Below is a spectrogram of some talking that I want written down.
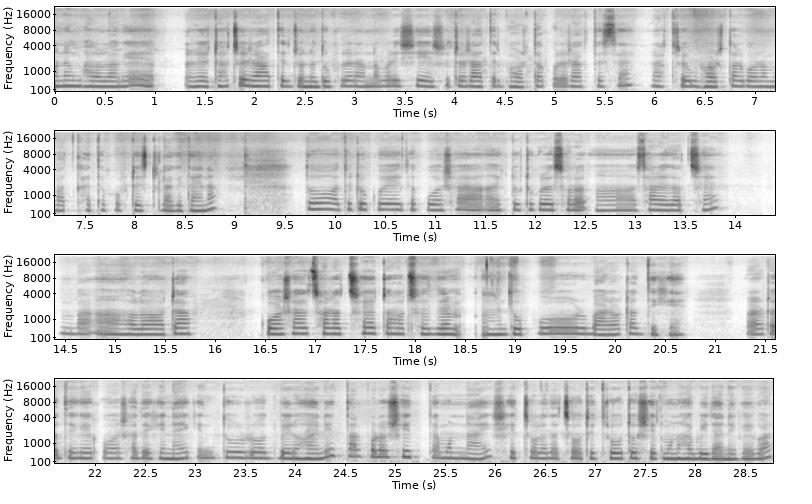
অনেক ভালো লাগে। এটা হচ্ছে রাতের জন্য, দুপুরে রান্নাবাড়ি শেষ, এটা রাতের ভর্তা করে রাখতেছে। রাত্রে ভর্তার গরম ভাত খাইতে খুব টেস্ট লাগে, তাই না? তো এতটুকু যে কুয়াশা, একটু একটু করে ছড়া ছাড়ে যাচ্ছে। বা হলো এটা কুয়াশা ছড়াচ্ছে, এটা হচ্ছে যে দুপুর বারোটার দিকে। বারোটার দিকে কুয়াশা দেখে নেয়, কিন্তু রোদ বের হয়নি। তারপরেও শীত তেমন নাই, শীত চলে যাচ্ছে অতি দ্রুত, শীত মনে হয় বিদায় নেবে এবার।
